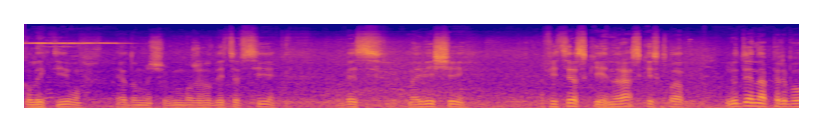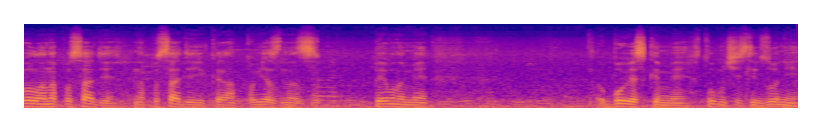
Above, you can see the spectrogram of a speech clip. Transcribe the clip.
колектив, я думаю, що може годитися всі, весь найвищий офіцерський генеральський склад. Людина перебувала на посаді, на посаді, яка пов'язана з певними обов'язками, в тому числі в зоні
